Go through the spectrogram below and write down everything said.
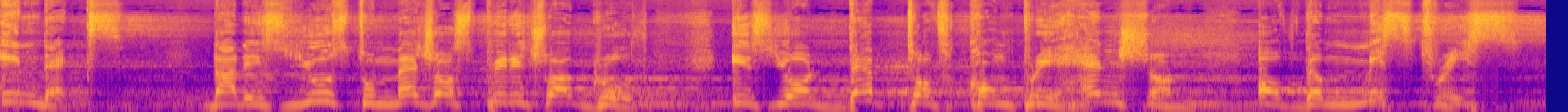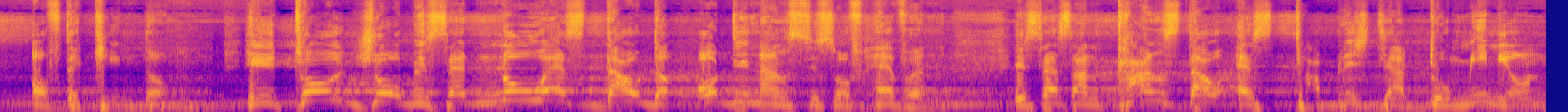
index that is used to measure spiritual growth is your depth of comprehension of the mysteries of the kingdom. He told Job, He said, Knowest thou the ordinances of heaven? He says, And canst thou establish their dominion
